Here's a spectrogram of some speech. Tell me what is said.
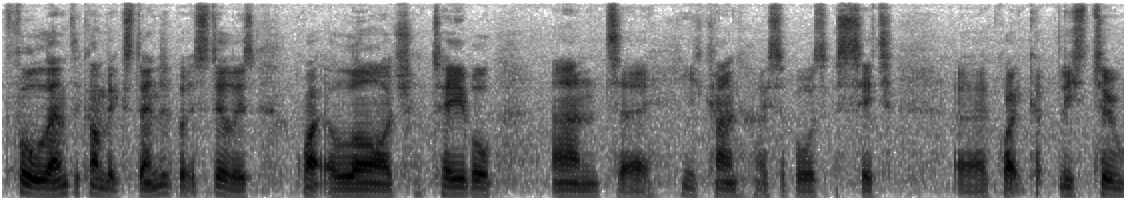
full length. It can't be extended, but it still is quite a large table, and uh, you can, I suppose, sit uh, quite at least two,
